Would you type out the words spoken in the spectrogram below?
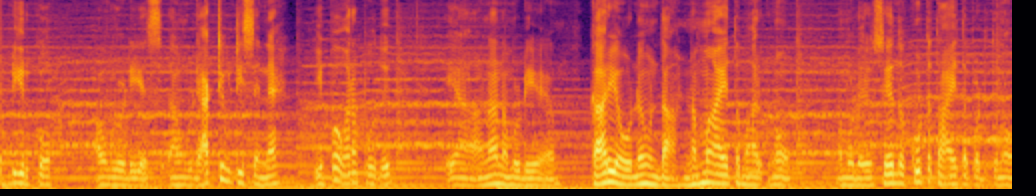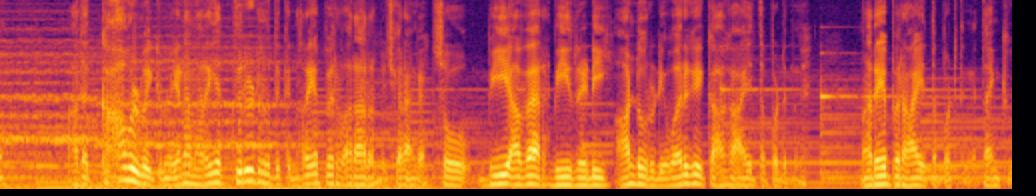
எப்படி இருக்கோ அவங்களுடைய அவங்களுடைய ஆக்டிவிட்டீஸ் என்ன எப்போ வரப்போகுது. ஆனால் நம்மளுடைய காரியம் ஒன்று தான் நம்ம ஆயத்தமாக இருக்கணும். நம்மளுடைய சேர்ந்த கூட்டத்தை ஆயத்தப்படுத்தணும். அதை காவல் வைக்கணும். ஏன்னா நிறைய திருடுறதுக்கு நிறைய பேர் வர ஆரம்பிச்சுக்கிறாங்க. So be aware be ready ஆண்டோருடைய வருகைக்காக ஆயத்தப்படுத்துங்க. நிறைய பேர் ஆயத்தப்படுத்துங்க. Thank you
